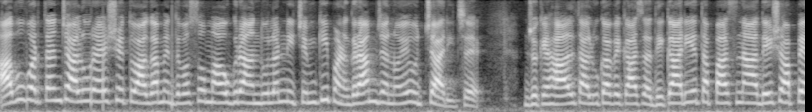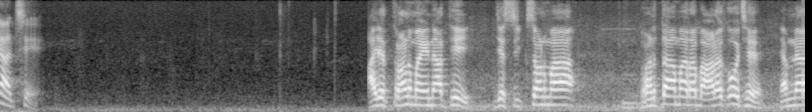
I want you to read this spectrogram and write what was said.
આવું વર્તન ચાલુ રહેશે તો આગામી દિવસોમાં ઉગ્ર આંદોલનની ચીમકી પણ ગ્રામજનોએ ઉચ્ચારી છે. જોકે હાલ તાલુકા વિકાસ અધિકારીએ તપાસના આદેશ આપ્યા છે. આજે ત્રણ મહિનાથી જે શિક્ષણમાં ભણતા અમારા બાળકો છે, એમને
